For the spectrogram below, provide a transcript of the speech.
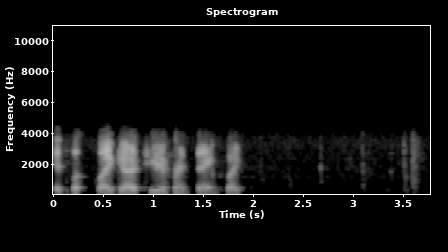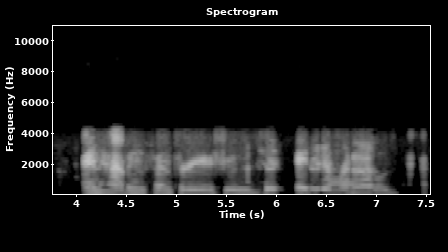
it's like uh, two different things. Like And having sensory issues, two, it two different. all Uh, goes back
